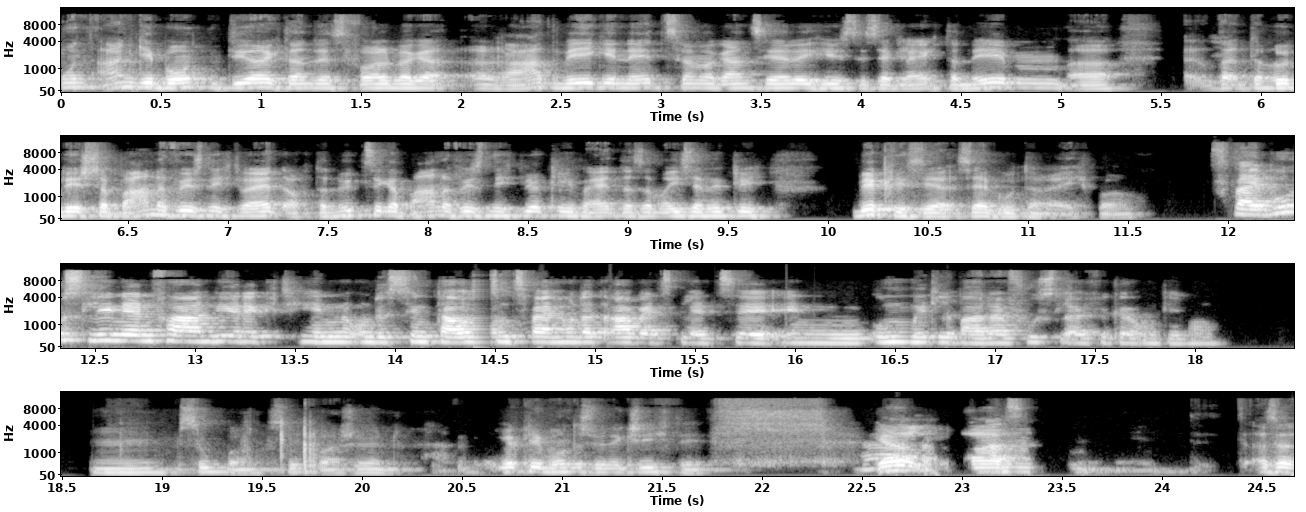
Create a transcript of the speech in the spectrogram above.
Und angebunden direkt an das Vorarlberger Radwegenetz, wenn man ganz ehrlich ist, ist ja gleich daneben. Äh, der Ludescher Bahnhof ist nicht weit, auch der Nütziger Bahnhof ist nicht wirklich weit. Also man ist ja wirklich, wirklich sehr, sehr gut erreichbar. Zwei Buslinien fahren direkt hin und es sind 1200 Arbeitsplätze in unmittelbarer fußläufiger Umgebung. Mhm, super, super, schön. Wirklich wunderschöne Geschichte. Ja, ähm, also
